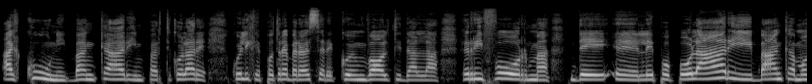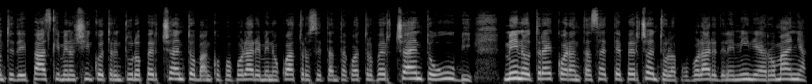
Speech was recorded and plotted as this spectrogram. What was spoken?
alcuni bancari, in particolare quelli che potrebbero essere coinvolti dalla riforma delle eh, popolari, Banca Monte dei Paschi meno 5,31%, Banco Popolare meno 4,74%, Ubi meno 3,47%, la Popolare dell'Emilia Romagna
